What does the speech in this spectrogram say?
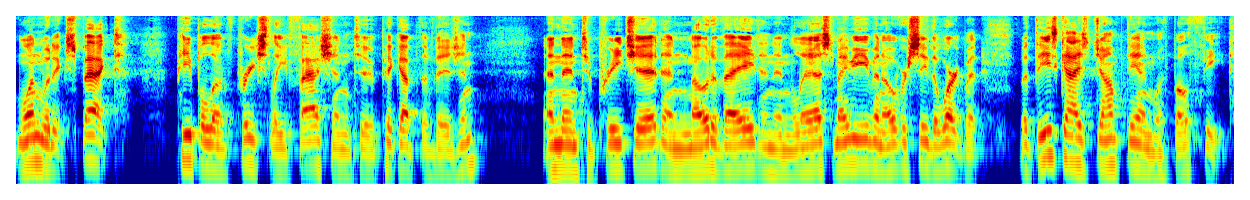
One would expect people of priestly fashion to pick up the vision and then to preach it and motivate and enlist, maybe even oversee the work. But, but these guys jumped in with both feet.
